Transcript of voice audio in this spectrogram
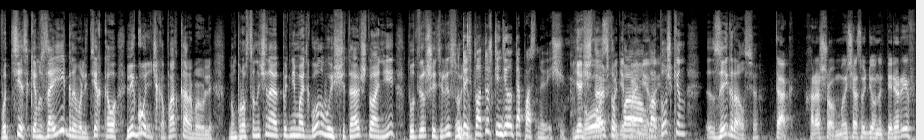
вот те, с кем заигрывали, тех, кого легонечко подкармливали, ну просто начинают поднимать голову и считают, что они тут вершители судеб. Ну, то есть Платошкин делает опасную вещь. Я Господи, считаю, что помилуй. Платошкин заигрался. Так, Хорошо, мы сейчас уйдем на перерыв.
